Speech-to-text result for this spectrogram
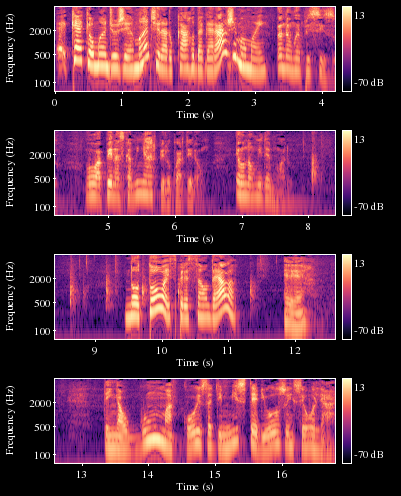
É, quer que eu mande o Germán tirar o carro da garagem, mamãe? Não é preciso. Vou apenas caminhar pelo quarteirão. Eu não me demoro. Notou a expressão dela? É. Tem alguma coisa de misterioso em seu olhar.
